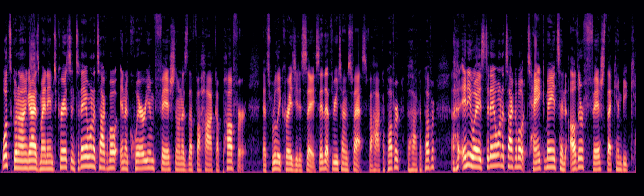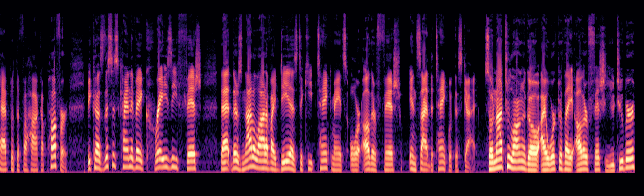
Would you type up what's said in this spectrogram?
What's going on guys, my name's Chris and today I want to talk about an aquarium fish known as the Fahaka Puffer. That's really crazy to say. Say that three times fast. Fahaka Puffer, Fahaka Puffer. Uh, anyways, today I want to talk about tank mates and other fish that can be kept with the Fahaka Puffer because this is kind of a crazy fish that there's not a lot of ideas to keep tank mates or other fish inside the tank with this guy. So not too long ago, I worked with a other fish YouTuber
